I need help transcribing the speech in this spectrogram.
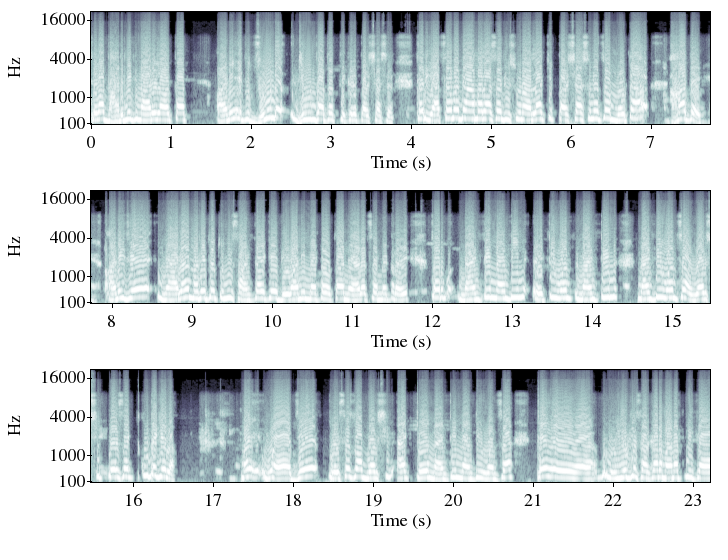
तेव्हा धार्मिक नारे लावतात आणि एक झुंड घेऊन जातात तिकडे प्रशासन. तर याच्यामध्ये आम्हाला असं दिसून आला की प्रशासनाचा मोठा हात आहे. आणि जे न्यायालयामध्ये ते तुम्ही सांगताय की दिवाणी मॅटर होता न्यायालयाचा मॅटर आहे. तर nineteen nineteen eighty one nineteen ninety वनचा वर्षिप प्लेस ऍक्ट कुठे गेला जे प्लेसेस ऑफ वर्शिप ऍक्ट आहे नाईन्टीन नाईन्टी वनचा ते योग्य सरकार मानत नाही का?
